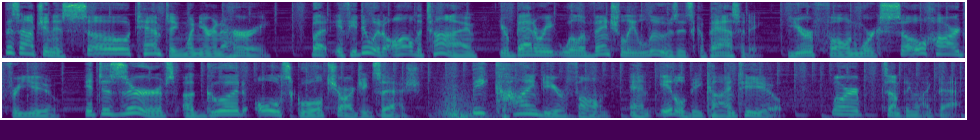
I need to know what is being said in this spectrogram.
This option is so tempting when you're in a hurry. But if you do it all the time, your battery will eventually lose its capacity. Your phone works so hard for you. It deserves a good old school charging sesh. Be kind to your phone, and it'll be kind to you. Or something like that.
